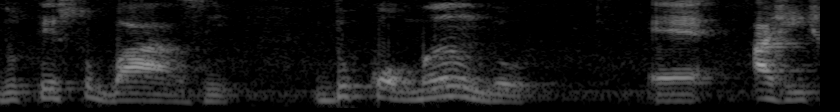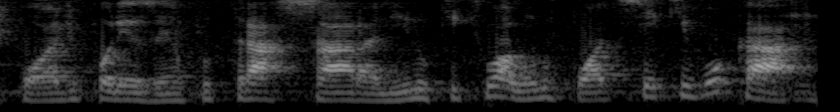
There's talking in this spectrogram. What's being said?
do texto base, do comando, é, a gente pode, por exemplo, traçar ali no que, que o aluno pode se equivocar.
